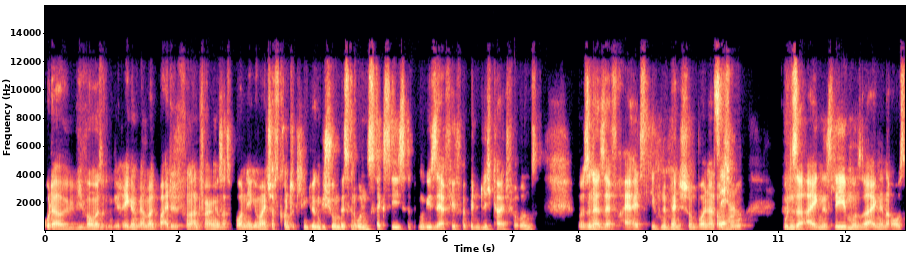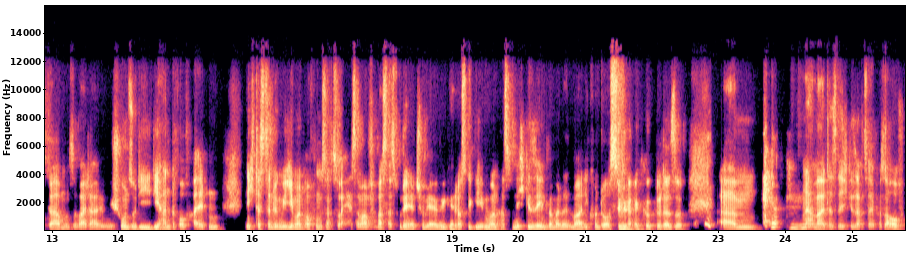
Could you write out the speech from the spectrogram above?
oder wie wollen wir es irgendwie regeln? Wir haben halt beide von Anfang an gesagt, boah, nee, Gemeinschaftskonto klingt irgendwie schon ein bisschen unsexy. Es hat irgendwie sehr viel Verbindlichkeit für uns. wir sind halt sehr freiheitsliebende Menschen und wollen halt sehr. auch so unser eigenes Leben, unsere eigenen Ausgaben und so weiter halt irgendwie schon so die, die Hand drauf halten. Nicht, dass dann irgendwie jemand drauf und sagt so, ey, sag mal, für was hast du denn jetzt schon wieder irgendwie Geld ausgegeben und hast du nicht gesehen, wenn man dann mal die Kontoauszüge anguckt oder so. ähm, dann haben wir halt tatsächlich gesagt, sei, pass auf,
